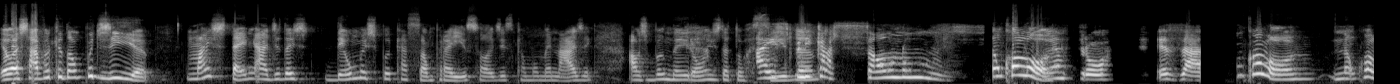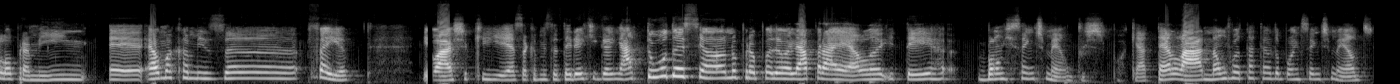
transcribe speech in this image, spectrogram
Eu achava que não podia. Mas tem, a Adidas deu uma explicação para isso. Ela disse que é uma homenagem aos bandeirões da torcida. A explicação não. Não colou. Não entrou. Exato. Não colou. Não colou para mim. É, é uma camisa feia. Eu acho que essa camisa teria que ganhar tudo esse ano para eu poder olhar para ela e ter bons sentimentos. Porque até lá não vou estar tá tendo bons sentimentos.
